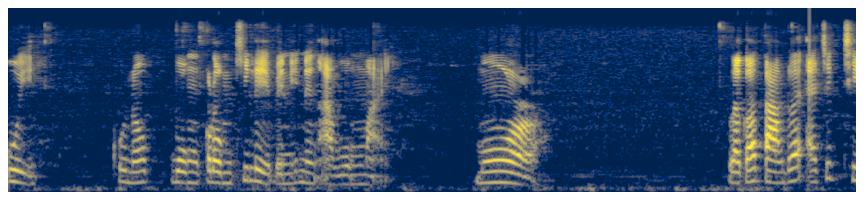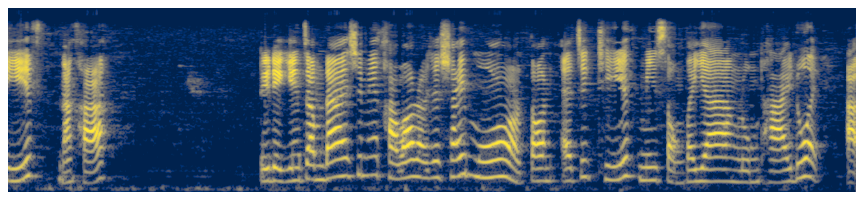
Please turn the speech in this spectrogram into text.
อุ้ยคุณนกวงกลมขี้เหร่ไปนิดนึงอะวงใหม่ more แล้วก็ตามด้วย adjective นะคะ เด็กๆยังจำได้ใช่ไหมคะว่าเราจะใช้ more ตอน adjective มี 2 พยางค์ลงท้ายด้วยอะ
